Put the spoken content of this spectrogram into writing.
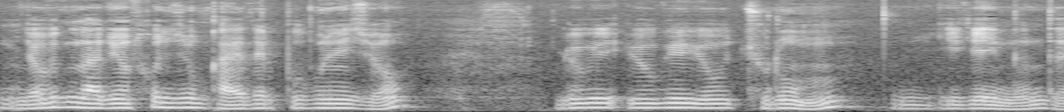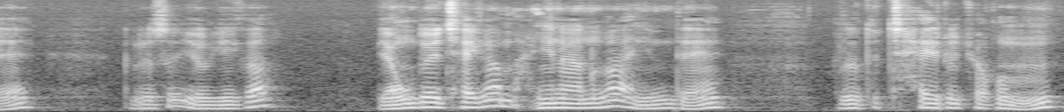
음, 여기도 나중에 손이 좀 가야 될 부분이죠. 여기 여기 요 주름 이게 있는데 그래서 여기가 명도의 차이가 많이 나는 건 아닌데 그래도 차이를 조금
